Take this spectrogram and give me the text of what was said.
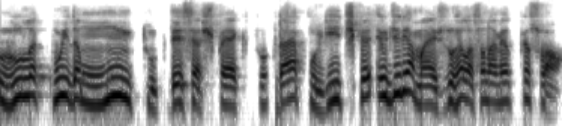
Lula cuida muito desse aspecto da política, eu diria mais, do relacionamento pessoal.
